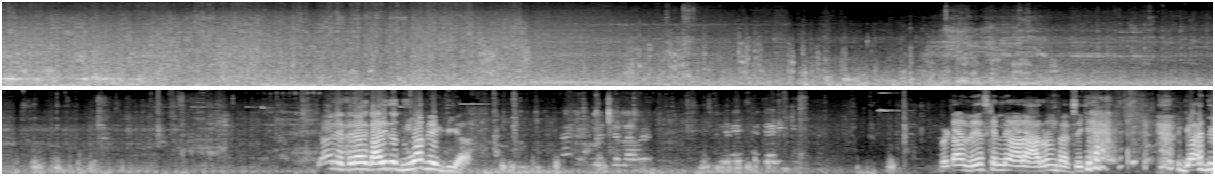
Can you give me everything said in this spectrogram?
Thank you. ये तेरा गाड़ी तो धुआँ फेंक दिया बेटा रेस खेलने आ रहा है आर फाइव से क्या गाड़ी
